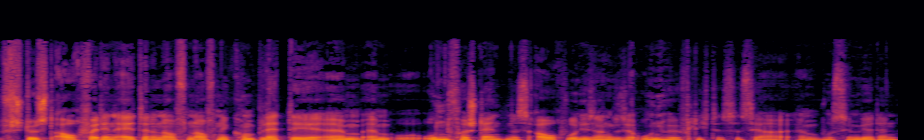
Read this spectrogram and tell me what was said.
stößt auch bei den Älteren auf, auf eine komplette ähm, ähm, Unverständnis, auch wo die sagen, das ist ja unhöflich, das ist ja, ähm, wo sind wir denn?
